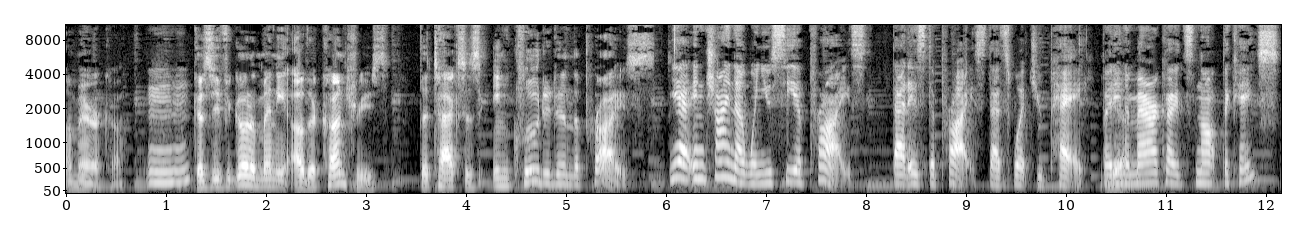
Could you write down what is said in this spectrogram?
America. Mm-hmm. Because if you go to many other countries, the tax is included in the price. Yeah, in China, when you see a price, that is the price. That's what you pay. But in Yeah. America, it's not the case.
